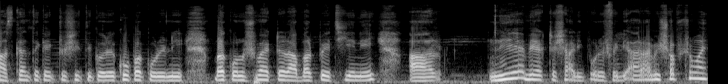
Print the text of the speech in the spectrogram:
মাঝখান থেকে একটু শীতি করে খোপা করে নিই বা কোনো সময় একটা রাবার পেঁচিয়ে নিই। আর নিয়ে আমি একটা শাড়ি পরে ফেলি। আর আমি সবসময়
